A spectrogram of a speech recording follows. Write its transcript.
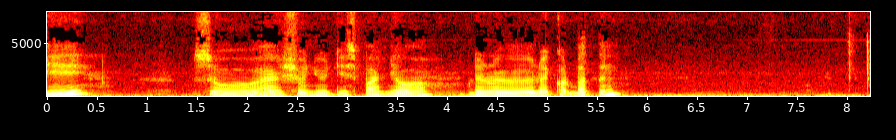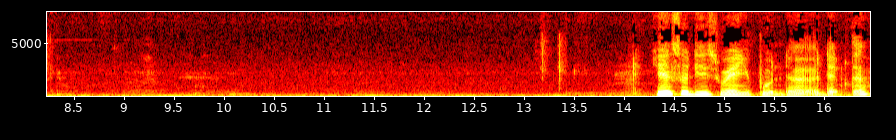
okay. So I shown you this part your the record button. Okay so this is where you put the adapter.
